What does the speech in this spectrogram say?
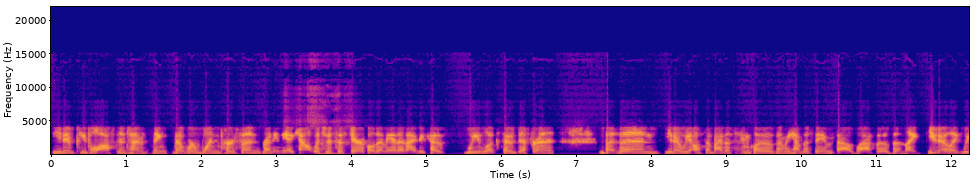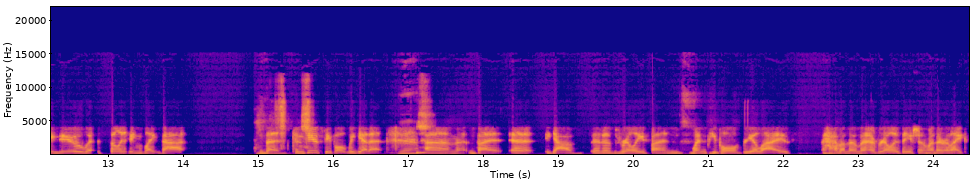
you know, people oftentimes think that we're one person running the account, which is hysterical to Amanda and I because we look so different. But then, you know, we also buy the same clothes and we have the same style glasses and like, you know, like we do silly things like that that mm-hmm. confuse people. We get it. Yeah. Um, but it, yeah, it is really fun when people realize have a moment of realization where they're like,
